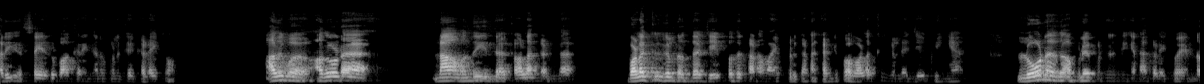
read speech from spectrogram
அரியர்ஸை எதிர்பார்க்குறீங்கிறவங்களுக்கு கிடைக்கும். அது அதோட நான் வந்து இந்த காலங்களில் வழக்குகள் இருந்தால் ஜெயிப்பதற்கான வாய்ப்பு இருக்கானா கண்டிப்பாக வழக்குகளில் ஜெயிப்பீங்க. லோன் எதுவும் அப்ளை பண்ணியிருந்தீங்கன்னா கிடைக்கும். என்ன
